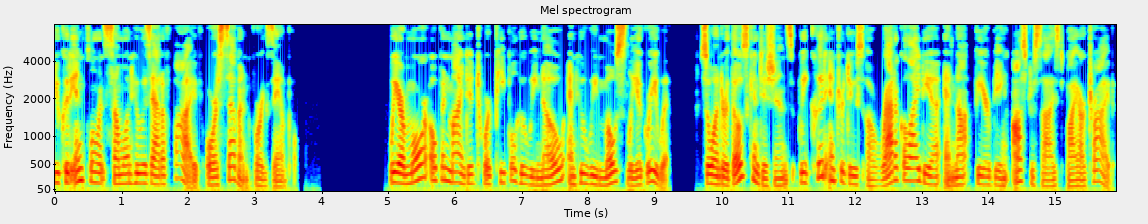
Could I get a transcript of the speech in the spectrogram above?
you could influence someone who is at a 5 or a 7, for example. We are more open minded toward people who we know and who we mostly agree with. So, under those conditions, we could introduce a radical idea and not fear being ostracized by our tribe.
